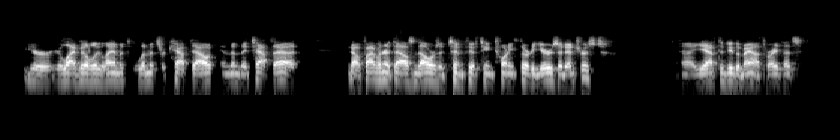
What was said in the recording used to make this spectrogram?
your your liability limit, limits are capped out, and then they tap that. You know, five hundred thousand dollars at 10, 15, 20, 30 years at interest. Uh, you have to do the math, right? That's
